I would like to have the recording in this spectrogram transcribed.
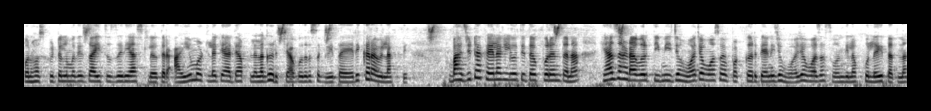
पण हॉस्पिटलमध्ये जायचं जरी असलं तर आई म्हटलं की आधी आपल्याला घरची अगोदर सगळी तयारी करावी लागते. भाजी टाकायला लागली होती तोपर्यंत ना ह्या झाडावरती मी जेव्हा जेव्हा स्वयंपाक करते आणि जेव्हा जेव्हा जास्वंदीला फुलं येतात ना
